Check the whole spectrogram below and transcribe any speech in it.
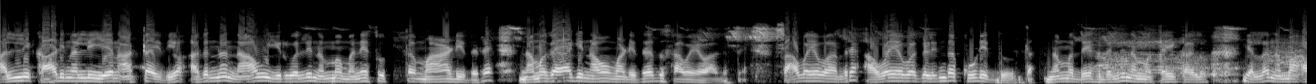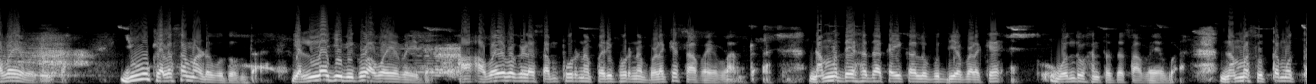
ಅಲ್ಲಿ ಕಾಡಿನಲ್ಲಿ ಏನ್ ಆಗ್ತಾ ಇದೆಯೋ ಅದನ್ನ ನಾವು ಇರುವಲ್ಲಿ ನಮ್ಮ ಮನೆ ಸುತ್ತ ಮಾಡಿದರೆ ನಮಗಾಗಿ ನಾವು ಮಾಡಿದ್ರೆ ಅದು ಸಾವಯವ ಆಗುತ್ತೆ. ಸಾವಯವ ಅಂದ್ರೆ ಅವಯವಗಳಿಂದ ಕೂಡಿದ್ದು ಅಂತ. ನಮ್ಮ ದೇಹದಲ್ಲಿ ನಮ್ಮ ಕೈ ಕಾಲು ಎಲ್ಲ ನಮ್ಮ ಅವಯವಗಳು ಇವು ಕೆಲಸ ಮಾಡುವುದು ಅಂತ. ಎಲ್ಲ ಜೀವಿಗೂ ಅವಯವ ಇದೆ. ಆ ಅವಯವಗಳ ಸಂಪೂರ್ಣ ಪರಿಪೂರ್ಣ ಬಳಕೆ ಸಾವಯವ ಅಂತ. ನಮ್ಮ ದೇಹದ ಕೈಕಾಲು ಬುದ್ಧಿಯ ಬಳಕೆ ಒಂದು ಹಂತದ ಸಾವಯವ. ನಮ್ಮ ಸುತ್ತಮುತ್ತ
